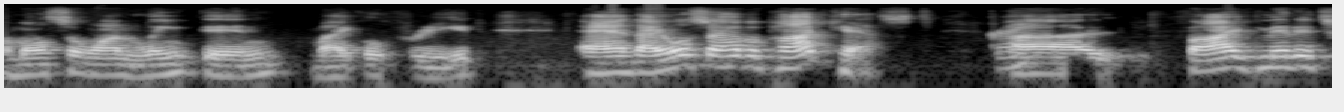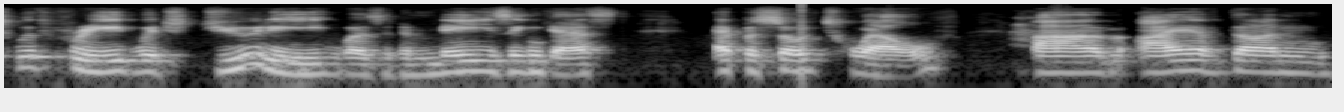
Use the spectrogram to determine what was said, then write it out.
I'm also on LinkedIn, Michael Fried. And I also have a podcast, uh, Five Minutes with Fried, which Judy was an amazing guest, episode 12. Um, I have done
